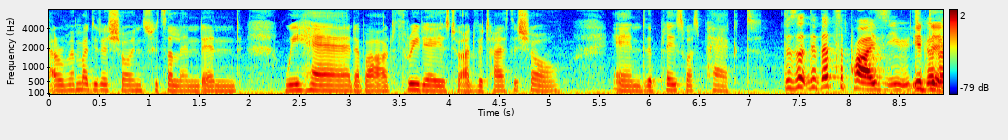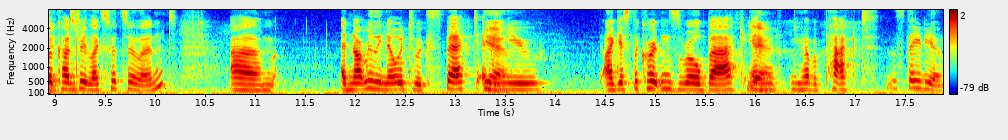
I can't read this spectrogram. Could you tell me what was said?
I remember I did a show in Switzerland, and we had about three days to advertise the show, and the place was packed. Does that, did that surprise you to it go did. to a country like Switzerland, um, and not really know what to expect, and yeah. then you I guess the curtains roll back yeah. and you have a packed stadium.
